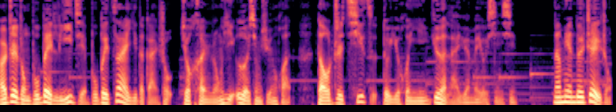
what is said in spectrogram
而这种不被理解、不被在意的感受，就很容易恶性循环，导致妻子对于婚姻越来越没有信心。那面对这种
